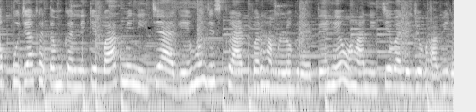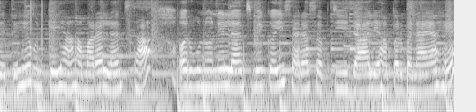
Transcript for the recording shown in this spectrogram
अब पूजा ख़त्म करने के बाद मैं नीचे आ गई हूँ, जिस फ्लैट पर हम लोग रहते हैं, वहाँ नीचे वाले जो भाभी रहते हैं, उनके यहाँ हमारा लंच था और उन्होंने लंच में कई सारा सब्ज़ी, दाल यहाँ पर बनाया है।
